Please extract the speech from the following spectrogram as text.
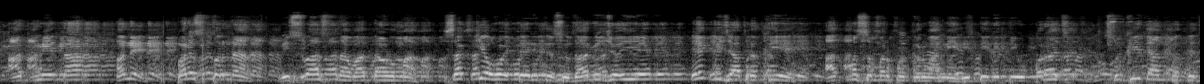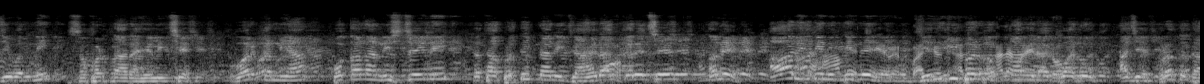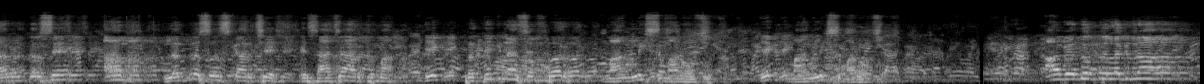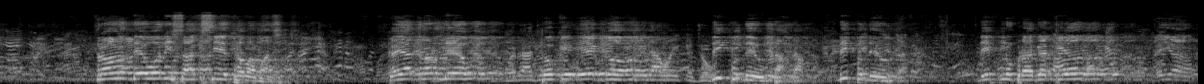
આત્મીયતા અને પરસ્પરના વિશ્વાસના વાતાવરણમાં શક્ય હોય તે રીતે સુધારવી જોઈએ. એકબીજા પ્રત્યે આત્મસમર્પણ કરવાની રીતિ નીતિ ઉપર જ સુખી, દાંપત્ય જીવનની સફળતા રહેલી છે. વર કન્યા પોતાના નિશ્ચયની તથા પ્રતિજ્ઞાની જાહેરાત કરે છે અને આ રીતિ નીતિને જિંદગીભર અપનાવી રાખવાનું આજે વ્રત ધારણ કરશે. આમ લગ્ન સંસ્કાર છે એ સાચા અર્થમાં એક પ્રતિજ્ઞા સંભર માંગલિક સમારોહ છે. એક માંગલિક સમારોહ છે. આ વેદોક્ત લગ્ન ત્રણ દેવોની સાક્ષીએ થવામાં છે. કયા ત્રણ દેવ? તો કે એક દીપ દેવતા દીપ દેવતા દીપનું પ્રાગટ્ય અહીંયા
